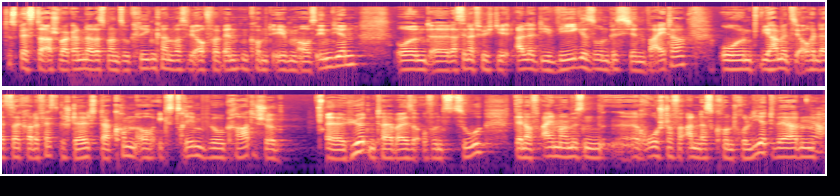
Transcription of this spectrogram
das beste Ashwagandha, das man so kriegen kann, was wir auch verwenden, kommt eben aus Indien und äh, das sind natürlich die, alle die Wege so ein bisschen weiter und wir haben jetzt ja auch in letzter Zeit gerade festgestellt, da kommen auch extrem bürokratische äh, Hürden teilweise auf uns zu, denn auf einmal müssen äh, Rohstoffe anders kontrolliert werden. Ja,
